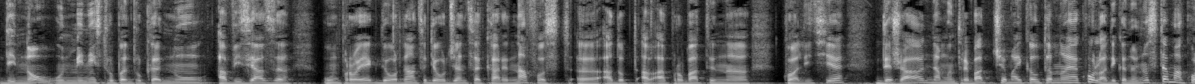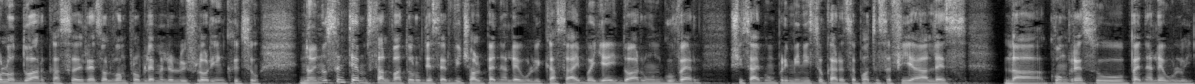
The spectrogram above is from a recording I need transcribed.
din nou un ministru pentru că nu avizează un proiect de ordonanță de urgență care n-a fost uh, adopt, a, aprobat în uh, coaliție, deja ne-am întrebat ce mai căutăm noi acolo. Adică noi nu suntem acolo doar ca să rezolvăm problemele lui Florin Câțu. Noi nu suntem salvatorul de serviciu al PNL-ului ca să aibă ei doar un guvern și să aibă un prim-ministru care să poată să fie ales la congresul PNL-ului.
